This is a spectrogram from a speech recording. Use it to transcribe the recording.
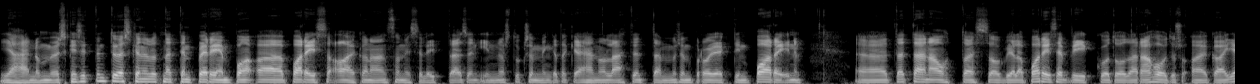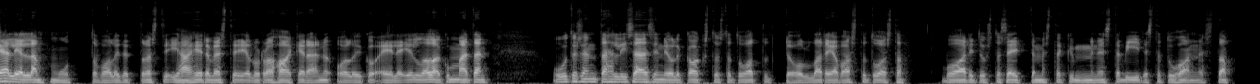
Ja hän on myöskin sitten työskennellyt näiden perien parissa aikanaansa, niin selittää sen innostuksen, minkä takia hän on lähtenyt tämmöisen projektin pariin. Tätä nauhoittaessa on vielä parisen viikkoa tuota rahoitusaikaa jäljellä, mutta valitettavasti ihan hirveästi ei ollut rahaa kerännyt. Oliko eilen illalla, kun mä tämän uutisen tähän lisäsin, niin oli 12 000 dollaria vasta tuosta vaaditusta 75 000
